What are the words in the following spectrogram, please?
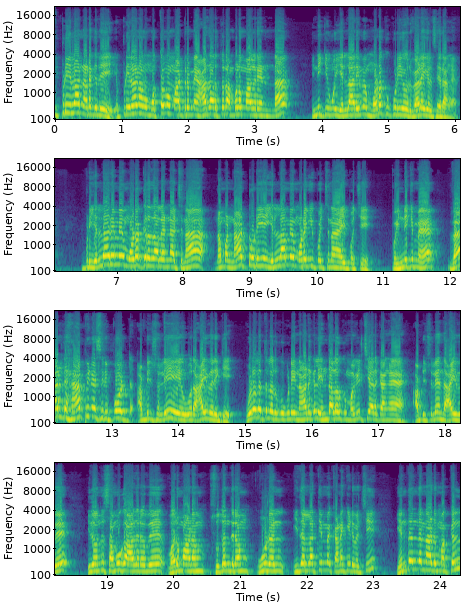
இப்படி எல்லாம் நடக்குது. இப்படி எல்லாம் நம்ம மொத்தமா மாற்றமே. ஆதாரத்தோட அம்பலமாகறேன்னா இன்னைக்கு இவங்க எல்லாரையுமே முடக்கக்கூடிய ஒரு வேலைகள் செய்யறாங்க இப்படி எல்லாருமே முடக்கிறதால என்னாச்சுன்னா நம்ம நாட்டுடைய எல்லாமே முடங்கி போச்சுன்னா ஆயிப்போச்சு. இப்போ இன்னைக்குமே வேர்ல்டு ஹாப்பினஸ் ரிப்போர்ட் அப்படின்னு சொல்லி ஒரு ஆய்வறிக்கை உலகத்துல இருக்கக்கூடிய நாடுகள் எந்த அளவுக்கு மகிழ்ச்சியா இருக்காங்க அப்படின்னு சொல்லி அந்த ஆய்வு இது வந்து சமூக ஆதரவு வருமானம் சுதந்திரம் ஊழல் இதெல்லாத்தையுமே கணக்கீடு வச்சு எந்தெந்த நாடு மக்கள்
